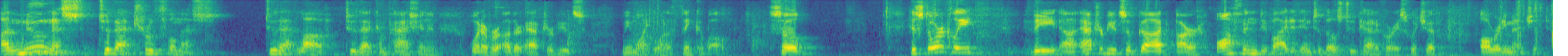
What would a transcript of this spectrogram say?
a newness to that truthfulness, to that love, to that compassion, and whatever other attributes we might want to think about. So, historically, the uh, attributes of God are often divided into those two categories, which I've already mentioned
